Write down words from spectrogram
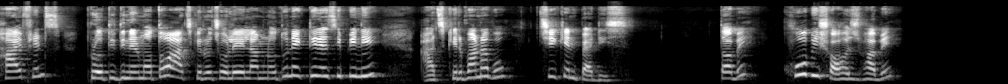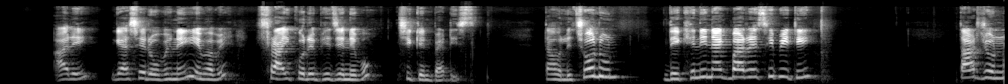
হাই ফ্রেন্ডস প্রতিদিনের মতো আজকেরও চলে এলাম নতুন একটি রেসিপি নিয়ে। আজকের বানাবো চিকেন প্যাটিস তবে খুবই সহজভাবে আর এই গ্যাসের ওভেনেই এভাবে ফ্রাই করে ভেজে নেব চিকেন প্যাটিস তাহলে চলুন দেখে নিন একবার রেসিপিটি তার জন্য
